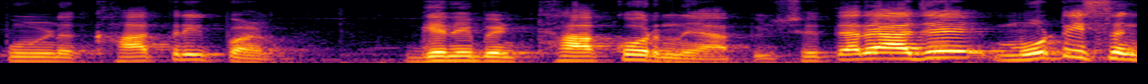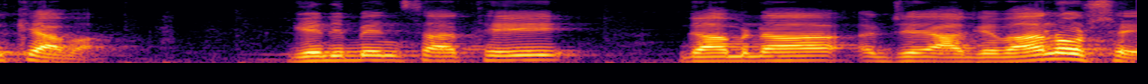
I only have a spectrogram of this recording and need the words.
પૂર્ણ ખાતરી પણ ગેનીબેન ઠાકોરને આપી છે. ત્યારે આજે મોટી સંખ્યામાં ગેનીબેન સાથે ગામના જે આગેવાનો છે,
